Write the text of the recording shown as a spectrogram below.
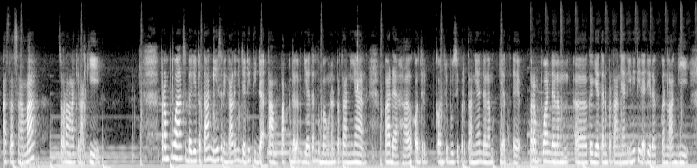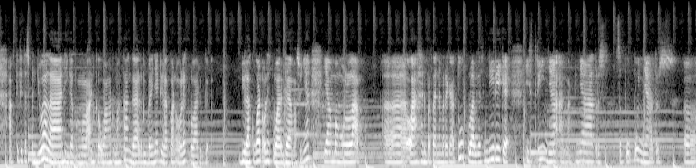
atas nama seorang laki-laki. Perempuan sebagai petani sering kali menjadi tidak tampak dalam kegiatan pembangunan pertanian. Padahal kontribusi pertanian dalam kegiatan, eh, perempuan dalam eh, kegiatan pertanian ini tidak dilakukan lagi. Aktivitas penjualan hingga pengelolaan keuangan rumah tangga lebih banyak dilakukan oleh keluarga dilakukan oleh keluarga maksudnya yang mengelola uh, lahan pertanian mereka tuh keluarga sendiri kayak istrinya, anaknya, terus sepupunya, terus uh,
